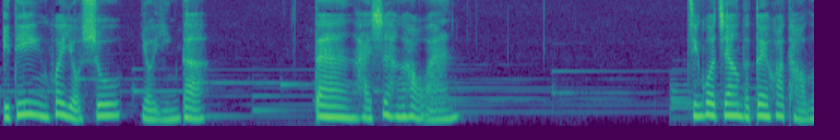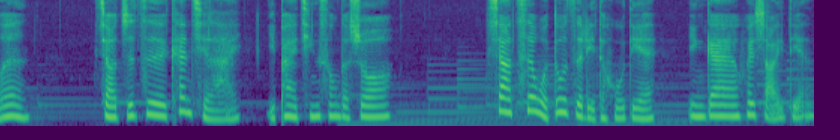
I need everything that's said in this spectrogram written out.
一定会有输有赢的，但还是很好玩。经过这样的对话讨论，小侄子看起来一派轻松的说。下次我肚子里的蝴蝶应该会少一点。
